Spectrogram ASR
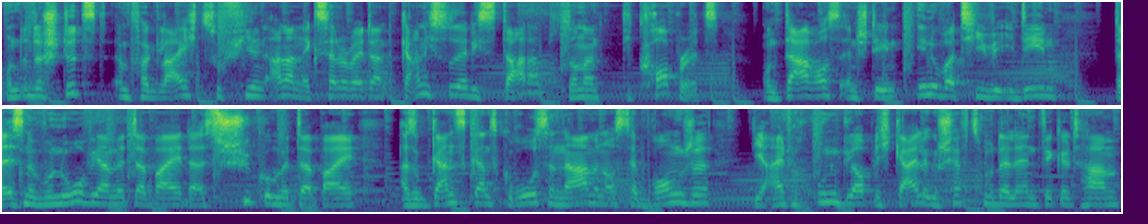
und unterstützt im Vergleich zu vielen anderen Acceleratoren gar nicht so sehr die Startups, sondern die Corporates. Und daraus entstehen innovative Ideen. Da ist eine Vonovia mit dabei, da ist Schüko mit dabei. Also ganz, ganz große Namen aus der Branche, die einfach unglaublich geile Geschäftsmodelle entwickelt haben.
